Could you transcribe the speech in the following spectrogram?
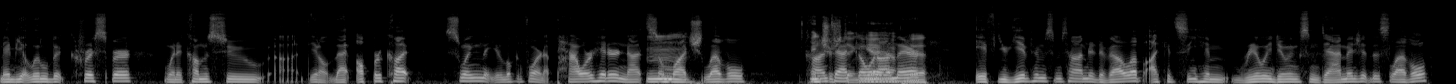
maybe a little bit crisper when it comes to uh, you know that uppercut swing that you're looking for in a power hitter, not so much level contact going yeah. on there. Yeah. if you give him some time to develop, I could see him really doing some damage at this level.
